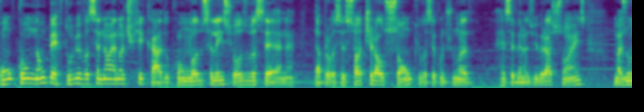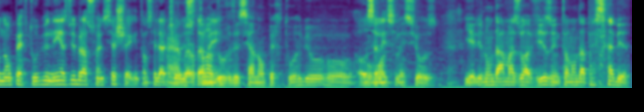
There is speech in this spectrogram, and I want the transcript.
Com, com não perturbe você não é notificado. Com o modo silencioso você é, né? Dá para você só tirar o som, que você continua recebendo as vibrações, mas no não perturbe nem as vibrações você chega. Então se ele ativa é, agora isso eu tô também... na dúvida se é não perturbe ou, ou, ou silencio. silencioso. E ele não dá mais o aviso, então não dá para saber.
